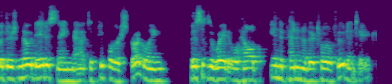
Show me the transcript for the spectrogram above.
But there's no data saying that if people are struggling, this is a way that will help independent of their total food intake.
